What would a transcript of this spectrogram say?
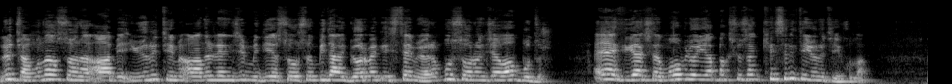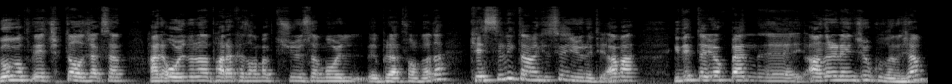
Lütfen bundan sonra abi Unity mi Unreal Engine mi diye sorusunu bir daha görmek istemiyorum. Bu sorunun cevabı budur. Eğer ki gerçekten mobil oyun yapmak istiyorsan kesinlikle Unity'yi kullan. Google Play'e çıktı alacaksan hani oyununa para kazanmak düşünüyorsan mobil e, platformlarda kesinlikle ama kesinlikle Unity. Ama gidip de yok ben e, Unreal Engine kullanacağım.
